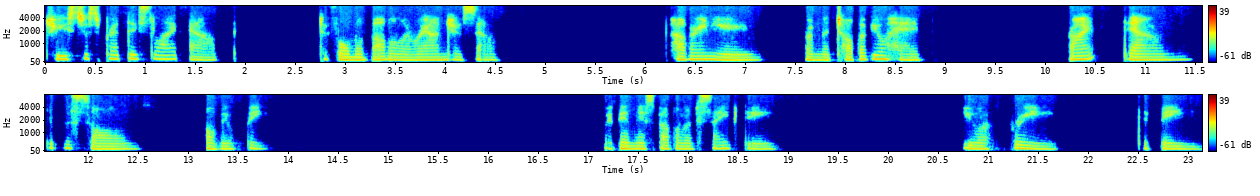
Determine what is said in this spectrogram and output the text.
Choose to spread this light out to form a bubble around yourself, covering you from the top of your head right down to the soles of your feet. Within this bubble of safety, you are free to be.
